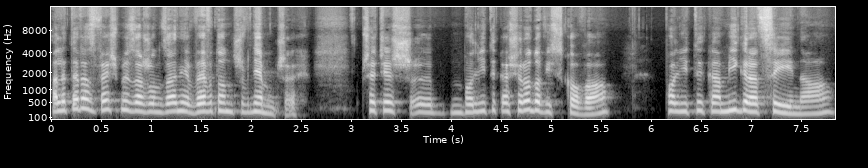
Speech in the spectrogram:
Ale teraz weźmy zarządzanie wewnątrz w Niemczech. Przecież y, polityka środowiskowa, polityka migracyjna,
